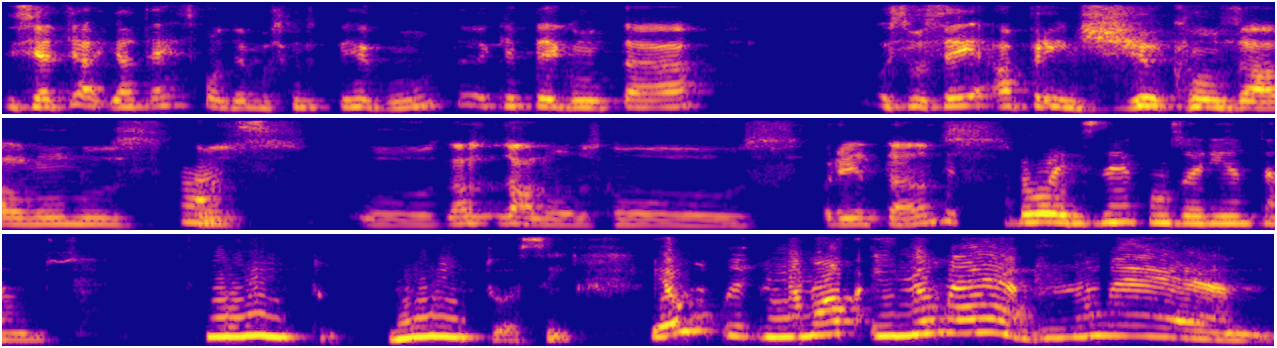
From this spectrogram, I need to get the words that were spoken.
E até, até respondeu uma segunda pergunta, que é perguntar se você aprendia com os alunos, ah. com os, os, os, alunos, com os orientandos. Professores, né, com os orientandos. Muito, muito, assim. Eu, e não é, não é,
